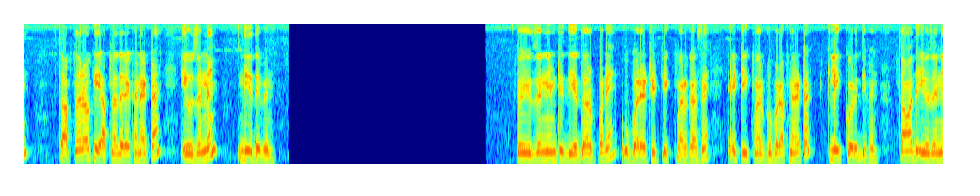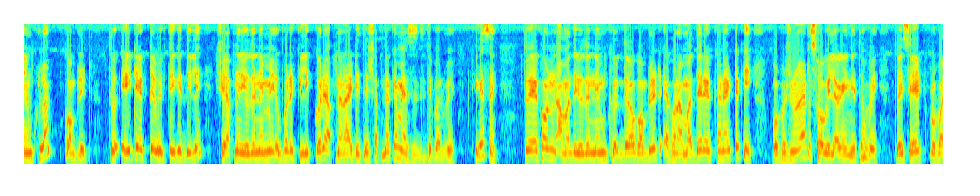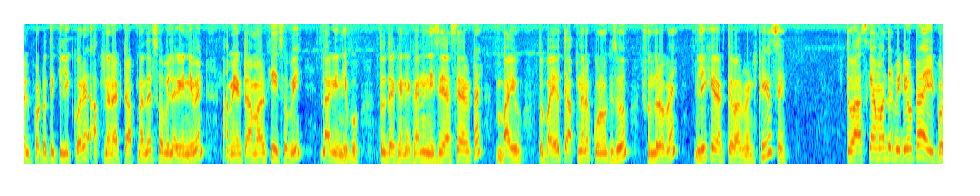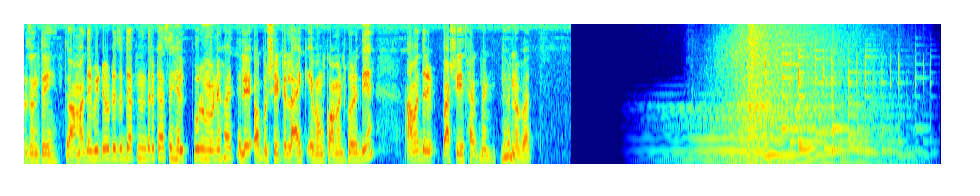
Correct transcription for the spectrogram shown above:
তো আপনারাও কি আপনাদের এখানে একটা ইউজার নেম দিয়ে দেবেন? তো ইউজার নেমটি দিয়ে দেওয়ার পরে উপরে একটি টিকমার্ক আছে। এই টিকমার্কের উপর আপনারা একটা ক্লিক করে দিবেন। তো আমাদের ইউজার নেম খোলা কমপ্লিট তো এইটা একটা ব্যক্তিকে দিলে সে আপনার ইউজার নেমের উপরে ক্লিক করে আপনার আইডিতে এসে আপনাকে মেসেজ দিতে পারবে। ঠিক আছে? তো এখন আমাদের ইউজার নেম দেওয়া কমপ্লিট এখন আমাদের এখানে একটা কি? প্রফেশনাল একটা ছবি লাগিয়ে নিতে হবে। তো এই সেট প্রোফাইল ফটোতে ক্লিক করে আপনারা একটা আপনাদের ছবি লাগিয়ে নেবেন। আমি একটা আমার কি? ছবি লাগিয়ে নিব। তো দেখেন এখানে নিচে আছে একটা বায়ো তো বায়োতে আপনারা কোনো কিছু সুন্দরভাবে লিখে রাখতে পারবেন। ঠিক আছে? তো আজকে আমাদের ভিডিওটা এই পর্যন্তই। তো আমাদের ভিডিওটা যদি আপনাদের কাছে হেল্পফুল মনে হয়, তাহলে অবশ্যই এটা লাইক এবং কমেন্ট করে দিয়ে আমাদের পাশেই থাকবেন। ধন্যবাদ।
